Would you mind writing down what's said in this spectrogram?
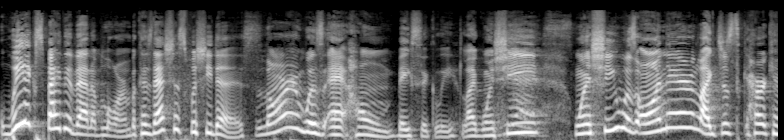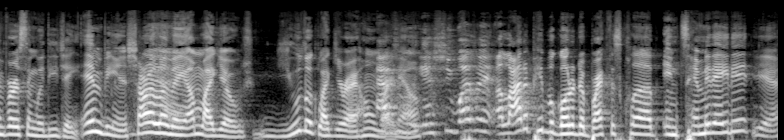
we expected that of Lauren because that's just what she does. Lauren was at home basically. Like when she Yes. when she was on there, like just her conversing with DJ Envy and Charlamagne, I'm like, yo, you look like you're at home right now. And she wasn't a lot of people go to the breakfast club intimidated. Yeah.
